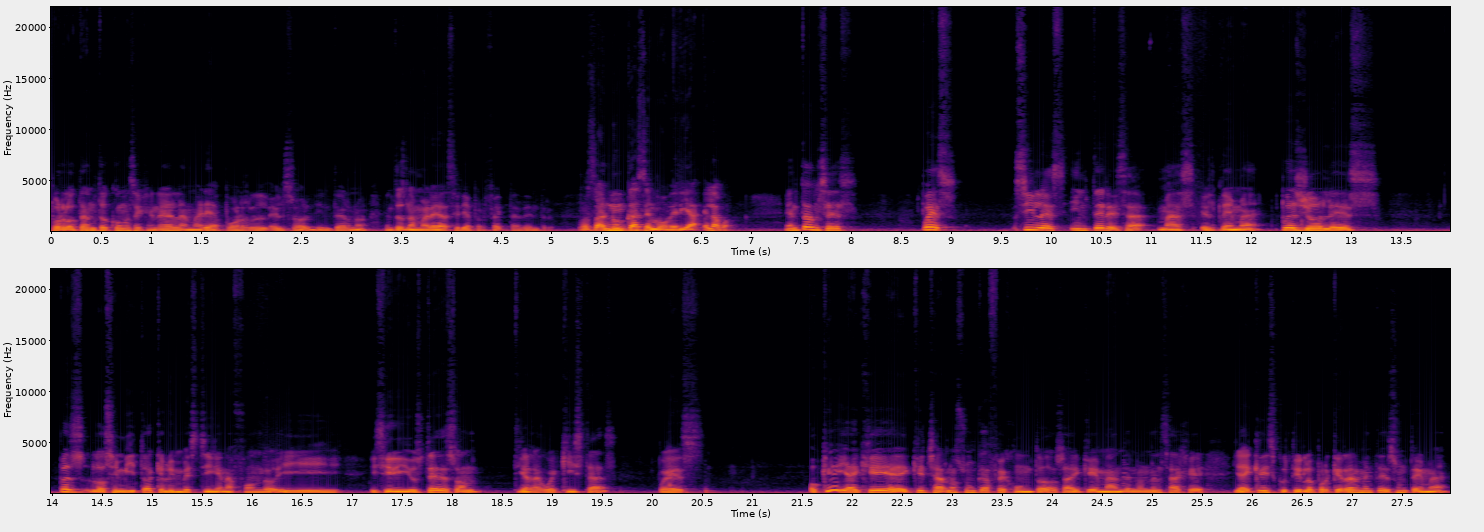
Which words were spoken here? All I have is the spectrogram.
Por lo tanto, ¿cómo se genera la marea? Por el sol interno. Entonces la marea sería perfecta dentro. O sea, nunca se movería el agua. Entonces, pues, si les interesa más el tema, pues yo les, pues los invito a que lo investiguen a fondo y, y si ustedes son tierrahuequistas, pues, ok, hay que, hay que echarnos un café juntos, hay que manden un mensaje y hay que discutirlo porque realmente es un tema,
